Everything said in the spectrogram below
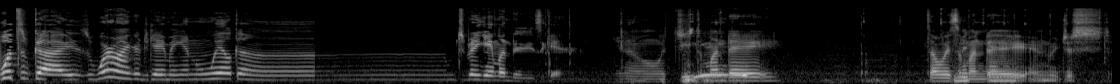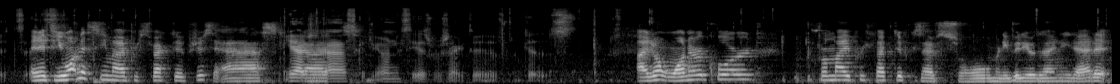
What's up guys, we're MineCringe Gaming and welcome to Mini Game Mondays again. You know, it's just a Monday. It's always a Monday and we just... It's, And if you want to see my perspective, just ask. yeah, guys. just ask if you want to see his perspective because... I don't want to record from my perspective because I have so many videos I need to edit.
